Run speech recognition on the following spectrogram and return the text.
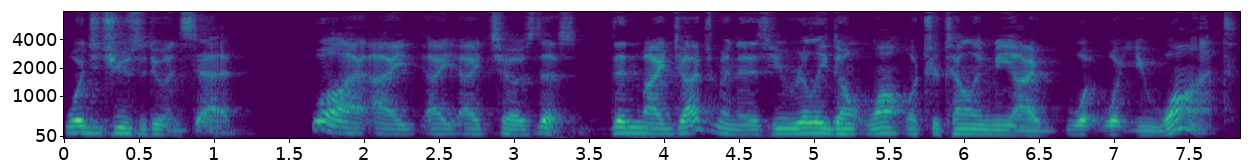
What'd you choose to do instead? Well, I, I, I chose this. Then my judgment is you really don't want what you're telling me I what, what you want.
